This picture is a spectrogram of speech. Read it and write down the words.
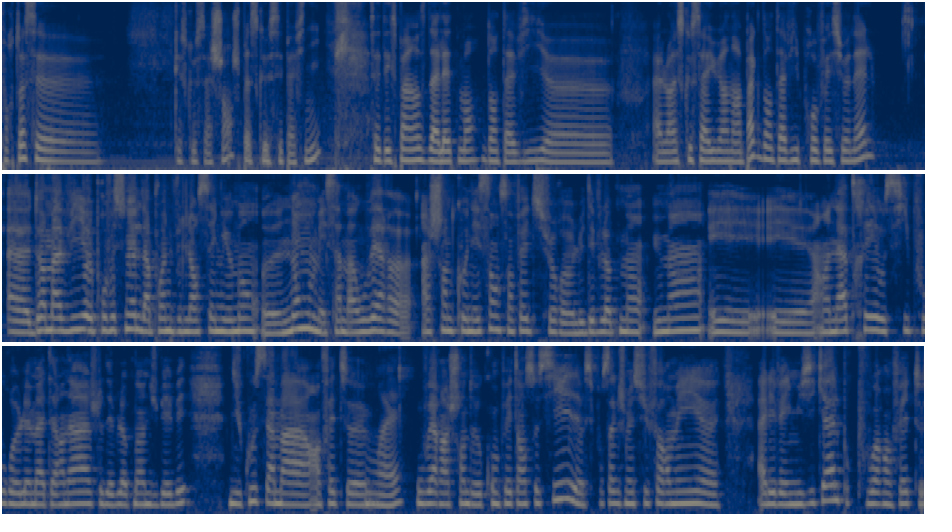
pour toi qu'est-ce que ça change parce que c'est pas fini. Cette expérience d'allaitement dans ta vie, euh, alors est-ce que ça a eu un impact dans ta vie professionnelle? Euh, dans ma vie euh, professionnelle, d'un point de vue de l'enseignement, non, mais ça m'a ouvert un champ de connaissances en fait sur le développement humain et, un attrait aussi pour le maternage, le développement du bébé. Du coup, ça m'a en fait ouvert un champ de compétences aussi. C'est pour ça que je me suis formée à l'éveil musical pour pouvoir en fait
